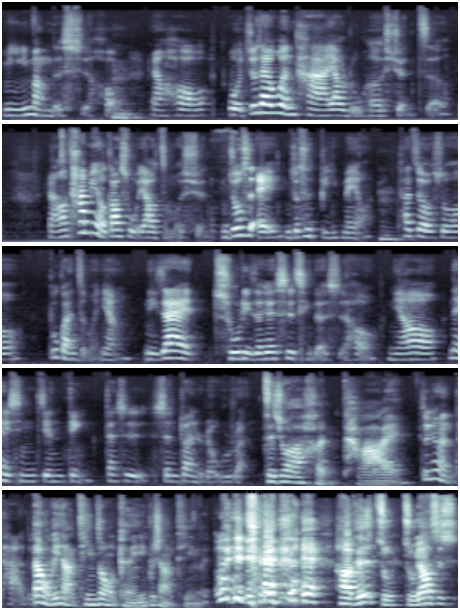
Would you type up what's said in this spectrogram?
迷茫的时候，然后我就在问他要如何选择，然后他没有告诉我要怎么选，你就是 A，你就是 B，没有，他只有说。不管怎么样，你在处理这些事情的时候，你要内心坚定，但是身段柔软。这句话很塌哎，这句很塌的。但我跟你讲，听众可能已经不想听了。我也觉得。好，可是主主要是，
